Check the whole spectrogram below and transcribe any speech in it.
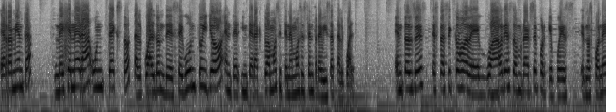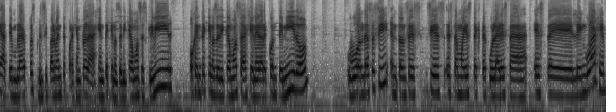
herramienta me genera un texto tal cual donde según tú y yo inter interactuamos y tenemos esta entrevista tal cual. Entonces está así como de wow, de asombrarse porque pues nos pone a temblar pues principalmente por ejemplo a la gente que nos dedicamos a escribir o gente que nos dedicamos a generar contenido u ondas así. Entonces sí es, está muy espectacular esta, este lenguaje.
